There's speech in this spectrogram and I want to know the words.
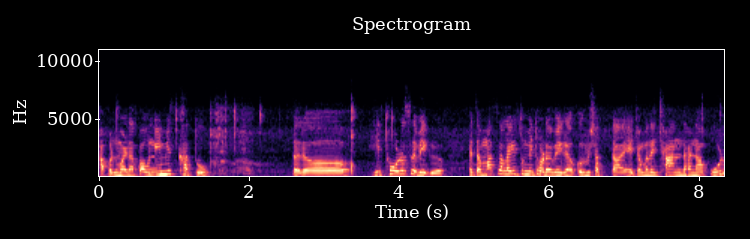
आपण वडापाव नेहमीच खातो. तर हे थोडंसं वेगळं. याचा मसालाही तुम्ही थोडा वेगळा करू शकता. याच्यामध्ये छान धणापूड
